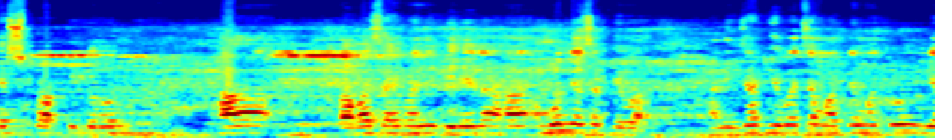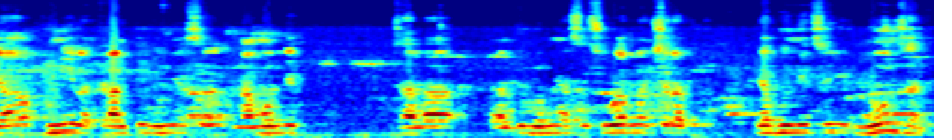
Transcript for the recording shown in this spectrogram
यश प्राप्ती करून हा बाबासाहेबांनी दिलेला हा अमूल्य असा ठेवा आणि ज्या ठेवाच्या माध्यमातून या भूमीला क्रांतीभूमी असं नामोल्लेख झाला. क्रांतीभूमी असं सुवर्णाक्षरात या भूमीची नोंद झाली.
